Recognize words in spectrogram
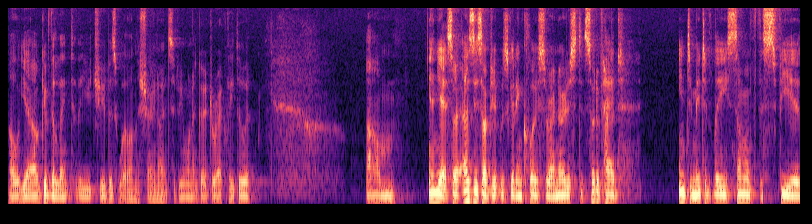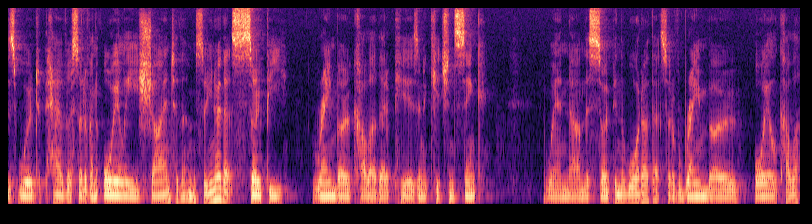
I'll yeah I'll give the link to the YouTube as well in the show notes if you want to go directly to it. Um, and yeah, so as this object was getting closer, I noticed it sort of had intermittently some of the spheres would have a sort of an oily shine to them. So you know that soapy rainbow color that appears in a kitchen sink when um, there's soap in the water, that sort of rainbow oil color.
